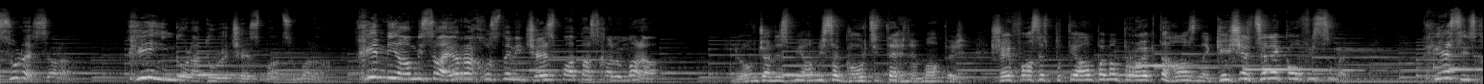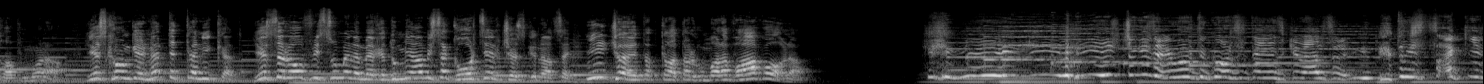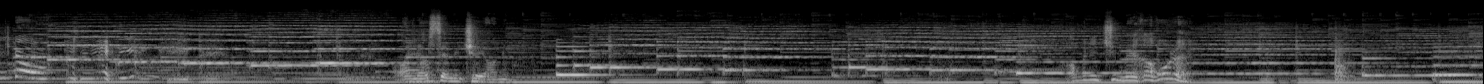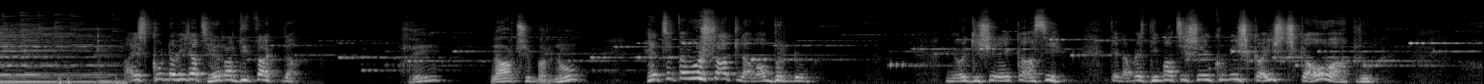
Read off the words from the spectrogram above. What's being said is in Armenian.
Այսօր է սարա։ Խի 5 օրա դուրը չես բացում, արա։ Խի մի ամիսա հեռախոսների չես պատասխանում, արա։ Լով ջան, ես մի ամիսա գործի տեղն եմ ապեր։ Շեֆ ասեց պետք է անպայման պրոյեկտը հանձնե։ Գիշեր եք օֆիսում եմ։ Խի ես ինձ խափում, արա։ Ես քո ընկերն եմ, տնիկդ։ Ես դրա օֆիսում եմ եղել, դու մի ամիսա գործի էլ չես գնացել։ Ինչ է հետդ կատարվում, արա, վաղո, արա։ Ես չգիտեի որ դու գործի տեղ ես գնացել։ Դու ես ցակիլով։ Այլ ասեմ ինչ էի անում։ Ամեն ինչի մեղավորը այս քո նվիրած հերադիտակն է։ Խի, լավ չի բռնում։ Հենց այդ որ շատ լավ է բռնում։ Մի օր գիշեր եկա ասի, տենա մեզ դիմացի շենքում ինչ կա, ինչ չկա, ով է ապրում։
